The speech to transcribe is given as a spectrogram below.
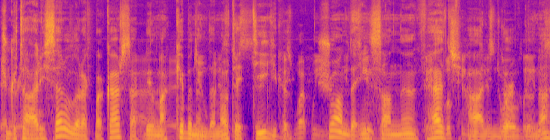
Çünkü tarihsel olarak bakarsak Bill McKibben'ın da not ettiği gibi şu anda insanlığın felç halinde olduğuna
